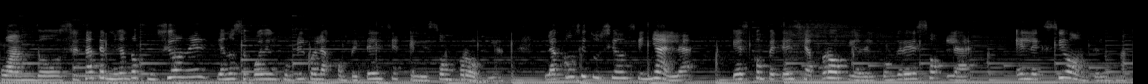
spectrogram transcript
cuando se está terminando funciones ya no se pueden cumplir con las competencias que les son propias. La Constitución señala que es competencia propia del Congreso la elección de los magistrados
